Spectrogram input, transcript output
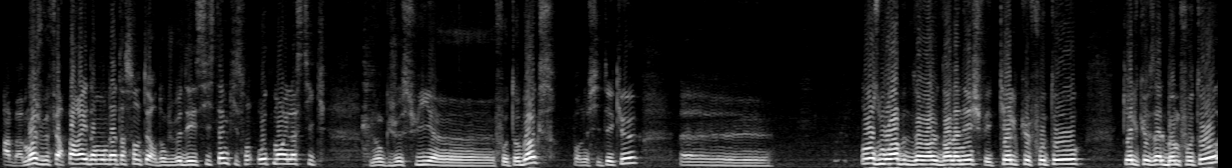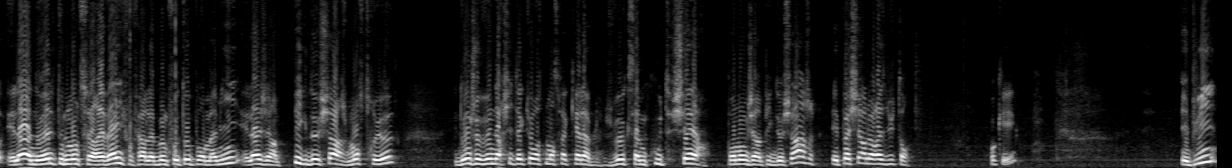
Ah bah moi je veux faire pareil dans mon data center, donc je veux des systèmes qui sont hautement élastiques. Donc je suis euh, Photobox, pour ne citer que. 11 euh, mois dans, l'année, je fais quelques photos, quelques albums photos. Et là, à Noël, tout le monde se réveille, il faut faire l'album photo pour mamie. Et là, j'ai un pic de charge monstrueux. donc je veux une architecture hautement scalable. Je veux que ça me coûte cher pendant que j'ai un pic de charge et pas cher le reste du temps. Ok. Et puis,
